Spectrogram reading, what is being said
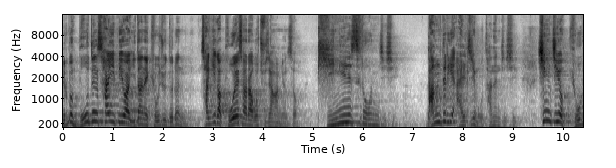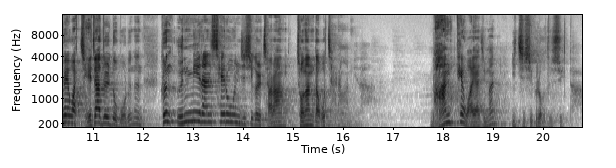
여러분, 모든 사이비와 이단의 교주들은 자기가 보혜사라고 주장하면서 비밀스러운 지시, 남들이 알지 못하는 지시, 심지어 교회와 제자들도 모르는 그런 은밀한 새로운 지식을 자랑, 전한다고 자랑합니다. 나한테 와야지만 이 지식을 얻을 수 있다.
